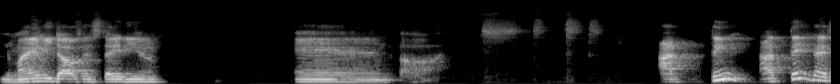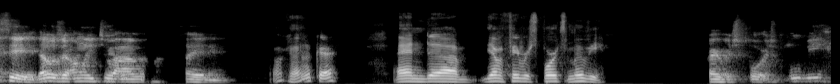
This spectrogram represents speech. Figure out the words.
the Miami Dolphins Stadium, and uh, I think I think that's it. Those are only two I've played in. Okay. Okay. And um, do you have a favorite sports movie? Favorite sports movie?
